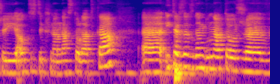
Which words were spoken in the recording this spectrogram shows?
czyli autystyczna nastolatka. I też ze względu na to, że w,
